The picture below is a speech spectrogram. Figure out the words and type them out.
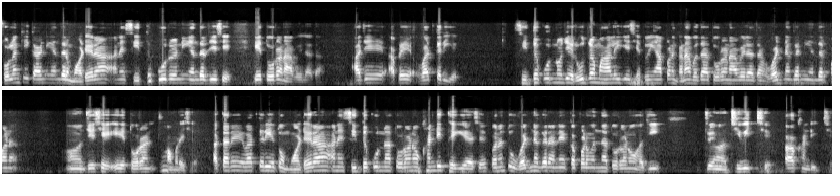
સોલંકી કાળની અંદર મોઢેરા અને સિદ્ધપુરની અંદર જે છે એ તોરણ આવેલા હતા. આજે આપણે વાત કરીએ. સિદ્ધપુરનો જે રુદ્ર મહાલય જે છે, તો અહીંયા પણ ઘણા બધા તોરણ આવેલા હતા. વડનગરની અંદર પણ જે છે એ તોરણ જોવા મળે છે. અત્યારે વાત કરીએ તો મોઢેરા અને સિદ્ધપુરના તોરણો ખંડિત થઈ ગયા છે, પરંતુ વડનગર અને કપડવનના તોરણો હજી જીવિત છે, અખંડિત છે.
